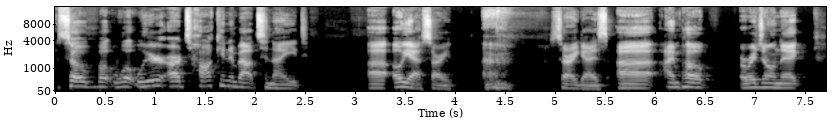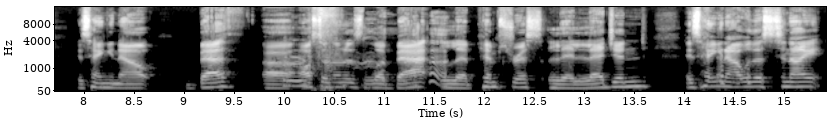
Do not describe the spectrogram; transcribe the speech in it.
so, but what we are talking about tonight, uh, oh yeah, sorry. sorry guys. Uh, I'm Pope. Original Nick is hanging out. Beth, uh, also known as Le Bat, Le Pimpstress, Le Legend, is hanging out with us tonight.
